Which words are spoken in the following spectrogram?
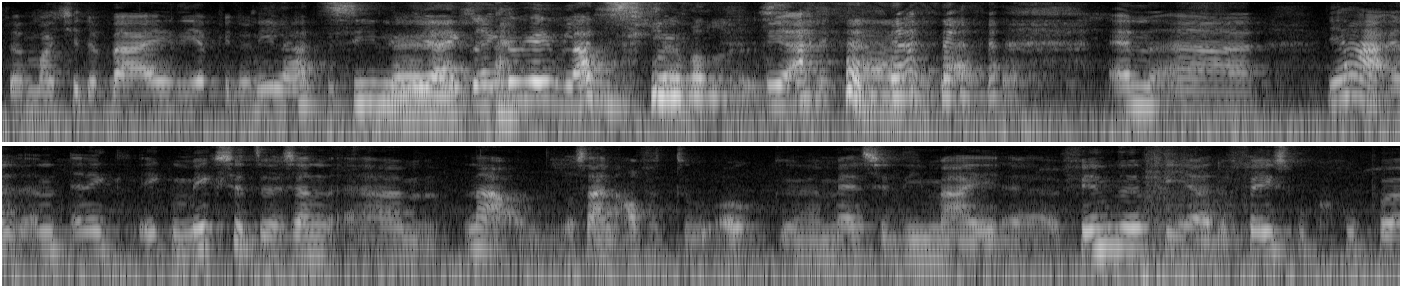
Dus een matje erbij, die heb je nog niet laten zien. Nee, ja, ik direct nog even laten zien. ja. en uh, ja, en, en, en, ik, ik mix het dus. En um, nou, er zijn af en toe ook uh, mensen die mij uh, vinden via de Facebookgroepen.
